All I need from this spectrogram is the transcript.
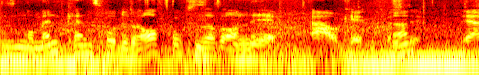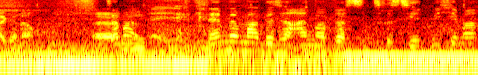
diesen Moment kennst, wo du drauf guckst und sagst, oh nee. Ah, okay, verstehe. Ja, genau. Sag mal, Ähm, äh, erklär mir mal bitte einmal, das interessiert mich immer.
